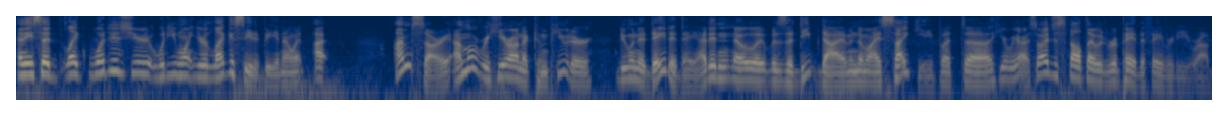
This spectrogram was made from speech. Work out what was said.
And he said, like, what is your, what do you want your legacy to be? And I went, I, I'm sorry, I'm over here on a computer doing a day to day. I didn't know it was a deep dive into my psyche, but uh, here we are. So I just felt I would repay the favor to you, Rob.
